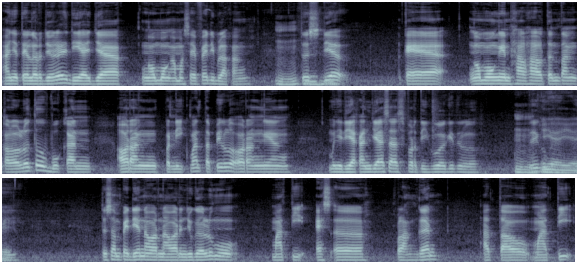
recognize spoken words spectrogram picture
Anya Taylor Joy diajak ngomong sama CV di belakang. Mhm. Terus dia kayak ngomongin hal-hal tentang kalau lu tuh bukan orang penikmat tapi lu orang yang menyediakan jasa seperti gua gitu loh. Jadi gua, Iya, iya. Terus sampai dia nawar-nawarin juga lu mau mati as a pelanggan atau mati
